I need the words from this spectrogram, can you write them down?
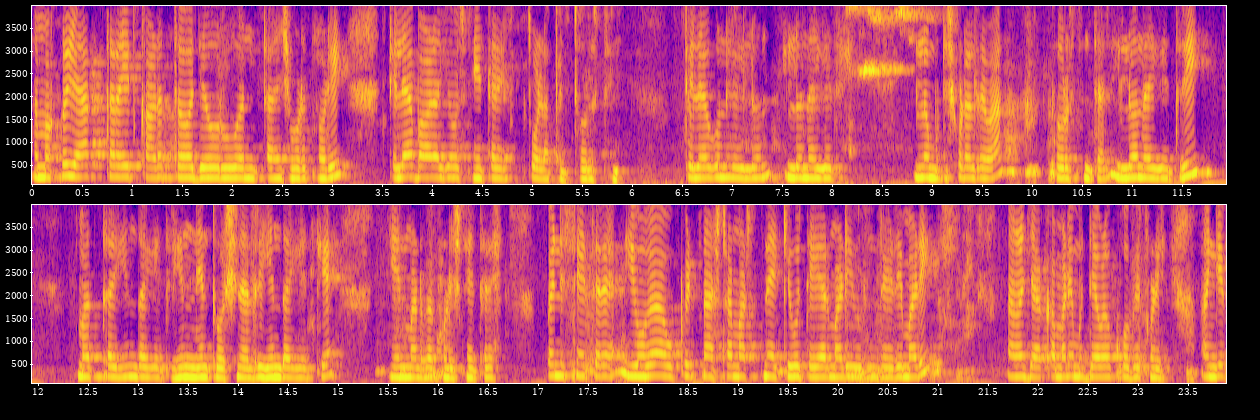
ನಮ್ಮ ಮಕ್ಕಳು ಯಾಕೆ ಥರ ಇಟ್ಟು ಕಾಡುತ್ತೋ ದೇವರು ಅಂತ ಅನಿಸ್ಬಿಡುತ್ತೆ ನೋಡಿ. ತಲೆ ಭಾಳ ಆಗ್ಯಾವ ಸ್ನೇಹಿತರೆ, ತೊಳಪ್ಪ ತೋರಿಸ್ತೀನಿ. ತಲೆಗೂ ಇಲ್ಲೊಂದು ಇಲ್ಲೊಂದು ಆಗೈತೆ ರೀ ಇಲ್ಲೊಂದು ಅವ ತೋರಿಸ್ತೀನಿ ತಡಿ ಇಲ್ಲೊಂದು ಆಗೈತೆ ರೀ ಮತ್ತು ಹಿಂದಾಗೈತೆ ರೀ ಹಿಂದೆ ನಿಂತು ತೋರಿಸಿನಲ್ರಿ, ಹಿಂದಾಗೈತೆ. ಏನು ಮಾಡ್ಬೇಕು ನೋಡಿ ಸ್ನೇಹಿತರೆ. ಬನ್ನಿ ಸ್ನೇಹಿತರೆ, ಇವಾಗ ಉಪ್ಪಿಟ್ಟು ನಾಷ್ಟ ಮಾಡಿಸ್ತೀನಿ ಅಕ್ಕಿಗೂ ತಯಾರು ಮಾಡಿ ಇವ್ರನ್ನ ರೆಡಿ ಮಾಡಿ, ನಾನು ಜಾಕ ಮಾಡಿ ಮುದ್ದೆ ಒಳಗೆ ಹೋಗ್ಬೇಕು ನೋಡಿ. ಹಂಗೆ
